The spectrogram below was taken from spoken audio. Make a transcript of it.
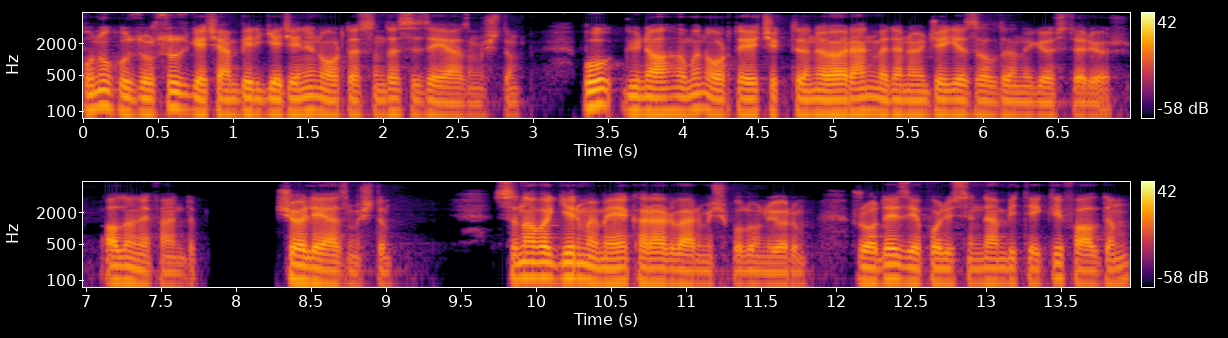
Bunu huzursuz geçen bir gecenin ortasında size yazmıştım. Bu, günahımın ortaya çıktığını öğrenmeden önce yazıldığını gösteriyor. Alın efendim. Şöyle yazmıştım. Sınava girmemeye karar vermiş bulunuyorum. Rodezya polisinden bir teklif aldım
